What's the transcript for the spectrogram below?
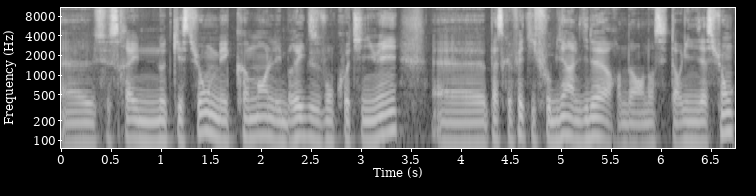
Euh, ce serait une autre question, mais comment les BRICS vont continuer? Parce qu'en fait, il faut bien un leader dans, dans cette organisation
